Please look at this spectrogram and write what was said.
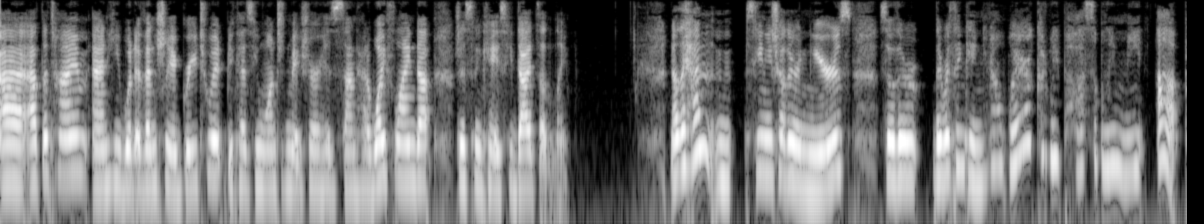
uh, at the time, and he would eventually agree to it because he wanted to make sure his son had a wife lined up just in case he died suddenly. Now they hadn't seen each other in years, so they they were thinking, you know, where could we possibly meet up?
